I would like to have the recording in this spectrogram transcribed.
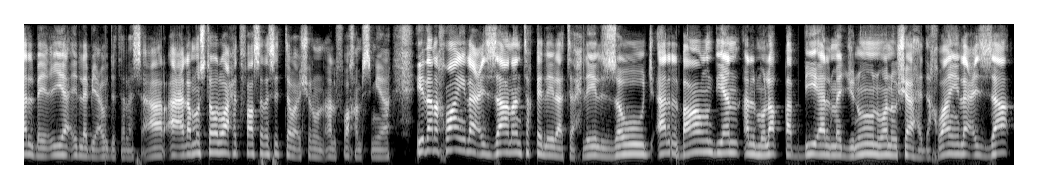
البيعية إلا بعودة الأسعار أعلى مستوى الواحد فاصلة ستة وعشرون ألف وخمسمائة إذا أخواني الأعزاء ننتقل إلى تحليل زوج الباونديان الملقب بالمجنون ونشاهد. أخواني الأعزاء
